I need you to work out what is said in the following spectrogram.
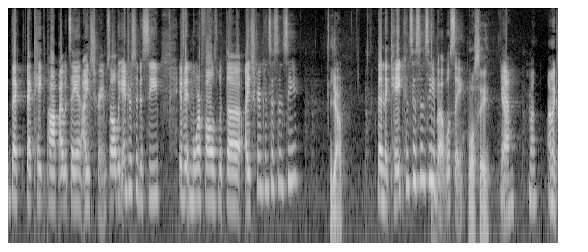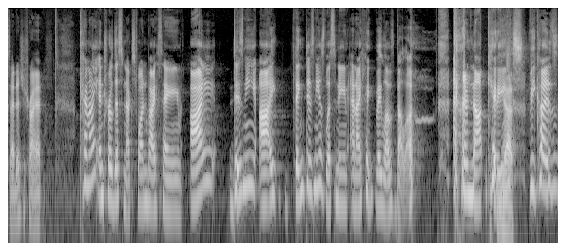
that that cake pop, I would say, and ice cream. So I'll be interested to see if it more falls with the ice cream consistency Yeah, than the cake consistency. But we'll see. we'll see. Yeah. Well, I'm excited to try it. Can I intro this next one by saying I Disney, I think Disney is listening and I think they love Bella. and I'm not kidding. Yes. Because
